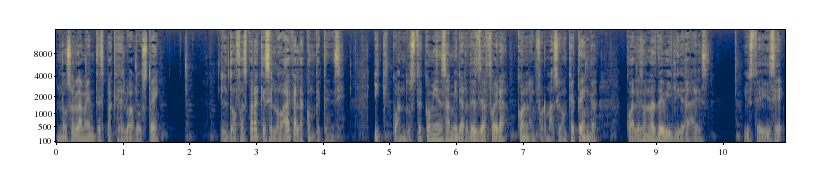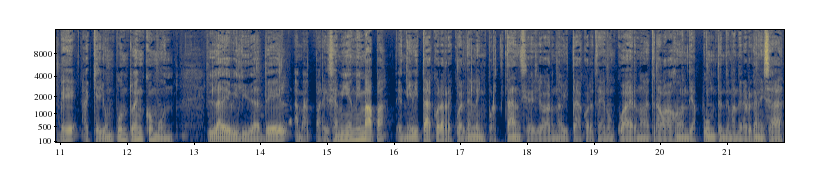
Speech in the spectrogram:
no solamente es para que se lo haga usted. El DOFA es para que se lo haga la competencia. Y que cuando usted comienza a mirar desde afuera, con la información que tenga, cuáles son las debilidades, y usted dice, ve, aquí hay un punto en común, la debilidad de él aparece a mí en mi mapa, en mi bitácora. Recuerden la importancia de llevar una bitácora, tener un cuaderno de trabajo donde apunten de manera organizada.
